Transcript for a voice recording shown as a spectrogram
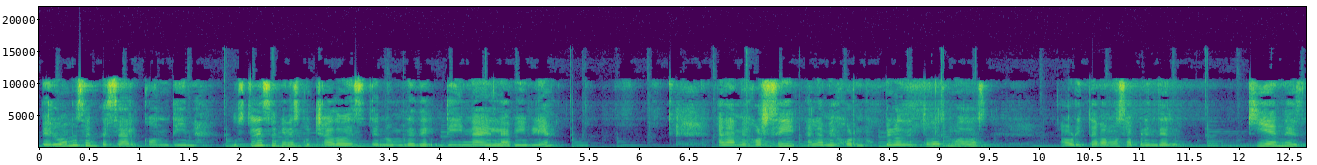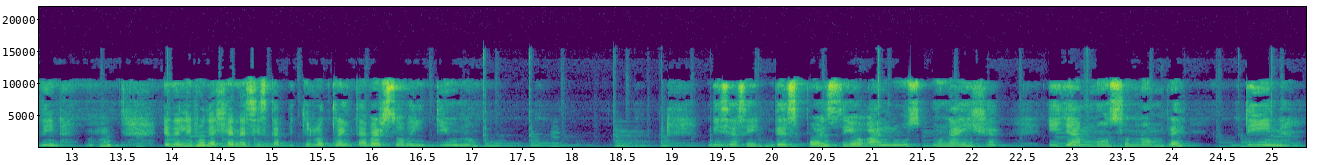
Pero vamos a empezar con Dina. ¿Ustedes habían escuchado este nombre de Dina en la Biblia? A lo mejor sí, a lo mejor no. Pero de todos modos, ahorita vamos a aprender quién es Dina. En el libro de Génesis capítulo 30, verso 21 Dice así, después dio a luz una hija y llamó su nombre Dina.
